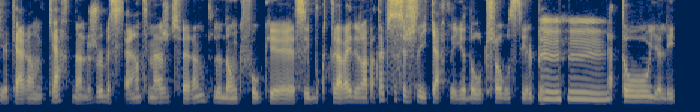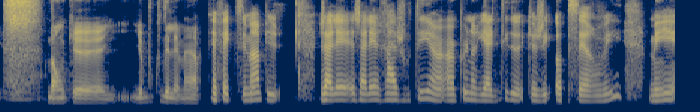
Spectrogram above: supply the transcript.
y a 40 cartes dans le jeu, ben, c'est 40 images différentes là, donc il faut que c'est beaucoup de travail déjà en partant. Puis ça, c'est juste les cartes là, il y a d'autres choses, tu sais, le Mmh mh. plateau, il y a les donc, il y a beaucoup d'éléments à Effectivement, puis j'allais rajouter un peu une réalité que j'ai observée, mais,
